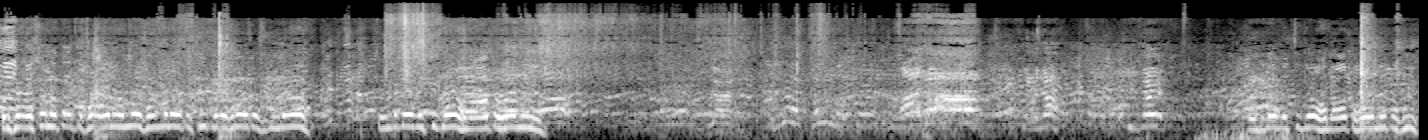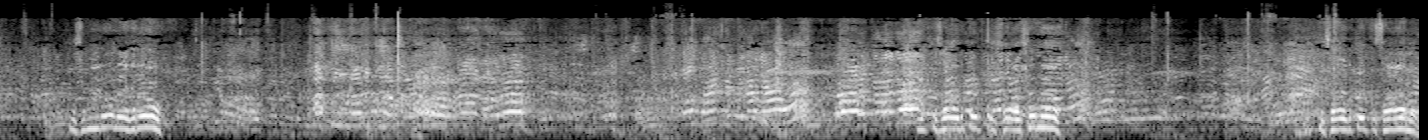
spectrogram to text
ਪ੍ਰਸ਼ਾਸਨ ਅਤੇ ਕਿਸਾਨ ਆਮੋ ਸਾਹਮਣੇ ਤੁਸੀਂ ਦੇਖ ਰਹੇ ਹੋ ਤਸਵੀਰਾਂ। ਪਿੰਡ ਦੇ ਵਿੱਚ ਜੋ ਹਾਲਾਤ ਹੋਏ ਨੇ। ਪਿੰਡ ਦੇ ਵਿੱਚ ਜੋ ਹਾਲਾਤ ਹੋਏ ਨੇ, ਤੁਸੀਂ ਤਸਵੀਰਾਂ ਦੇਖ ਰਹੇ ਹੋ। ਇੱਕ ਸਾਈਡ ਤੇ ਪ੍ਰਸ਼ਾਸਨ ਇੱਕ ਸਾਈਡ ਤੇ ਕਿਸਾਨ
